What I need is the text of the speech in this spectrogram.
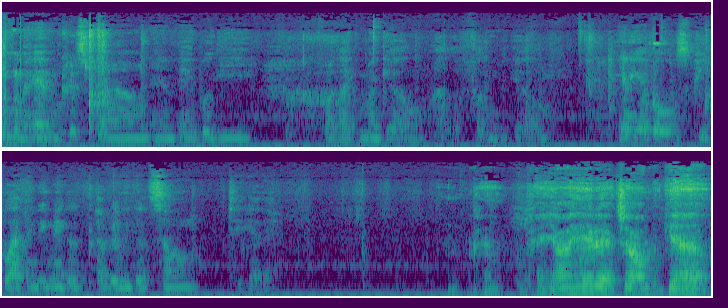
and Chris Brown and A Boogie or like Miguel. I love fucking Miguel. Any of those people, I think we make a, a really good song together. Okay. Okay, y'all hear that, y'all? Miguel,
